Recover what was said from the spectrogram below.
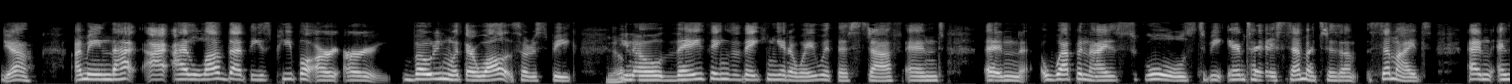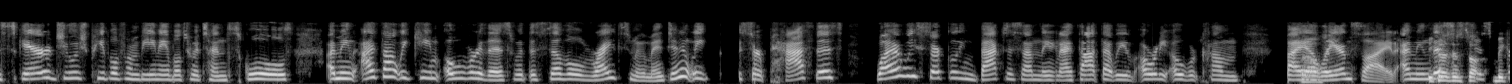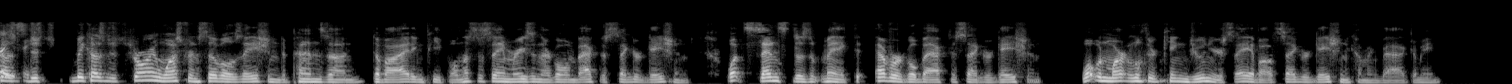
Yeah. I mean that I, I love that these people are are voting with their wallet, so to speak. Yep. You know, they think that they can get away with this stuff and and weaponize schools to be anti-Semitism, Semites, and and scare Jewish people from being able to attend schools. I mean, I thought we came over this with the civil rights movement. Didn't we surpass this? Why are we circling back to something I thought that we've already overcome by well, a landslide? I mean, because it's just because dis- because destroying Western civilization depends on dividing people, and that's the same reason they're going back to segregation what sense does it make to ever go back to segregation? What would Martin Luther King Jr. say about segregation coming back? I mean,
